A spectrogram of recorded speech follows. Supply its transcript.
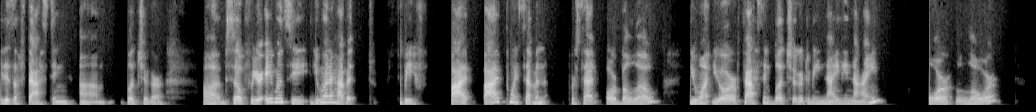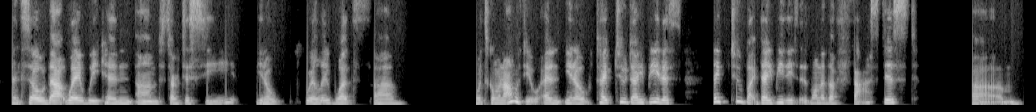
It is a fasting um, blood sugar. Um, so for your A1C, you want to have it to be five five point seven percent or below. You want your fasting blood sugar to be 99 or lower. And so that way we can um, start to see, you know, really what's um, what's going on with you. And you know, type two diabetes, type two diabetes is one of the fastest um,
